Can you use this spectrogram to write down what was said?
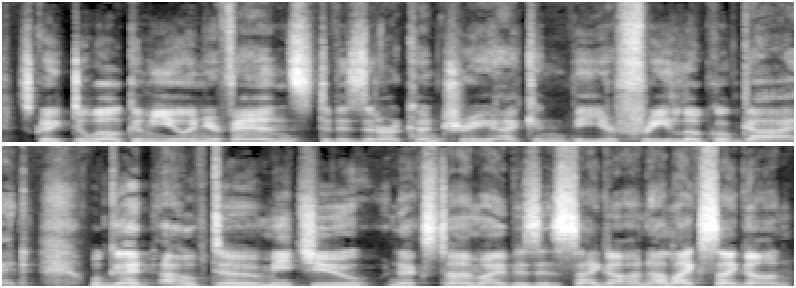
It's great to welcome you and your fans to visit our country. I can be your free local guide. Well, good. I hope to meet you next time I visit Saigon. I like Saigon.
